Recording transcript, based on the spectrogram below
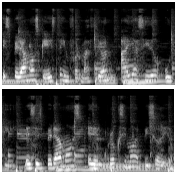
Esperamos que esta información haya sido útil. Les esperamos en el próximo episodio.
